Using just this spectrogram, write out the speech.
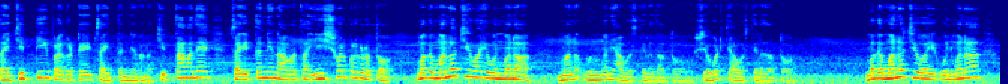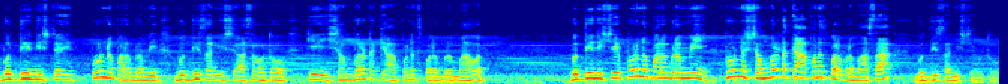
तै चित्ती प्रगटे चैतन्य घन. चित्तामध्ये चैतन्य नावाचा ईश्वर प्रगट होतो. मग मनची वय उन्मन. मन उन्मनी अवस्थेला जातो. शेवटच्या अवस्थेला जातो. मग मनच होय उन्मन बुद्धी निश्चय पूर्ण परब्रह्मी. बुद्धीचा निश्चय असा होतो की शंभर टक्के आपणच परब्रह्म आहोत. बुद्धी निश्चय पूर्ण परब्रह्मी पूर्ण शंभर टक्के आपणच परब्रह्म असा बुद्धीचा निश्चय होतो.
